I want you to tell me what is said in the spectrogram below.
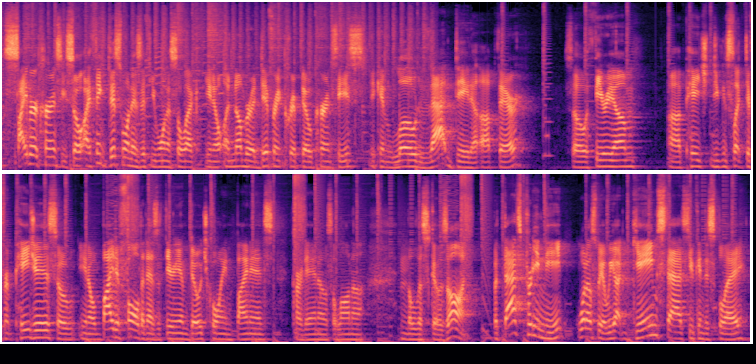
cyber currency. So I think this one is if you want to select, you know, a number of different cryptocurrencies, it can load that data up there. So Ethereum, uh, page, you can select different pages. So, you know, by default, it has Ethereum, Dogecoin, Binance, Cardano, Solana, and the list goes on. But that's pretty neat. What else we have? We got game stats you can display.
